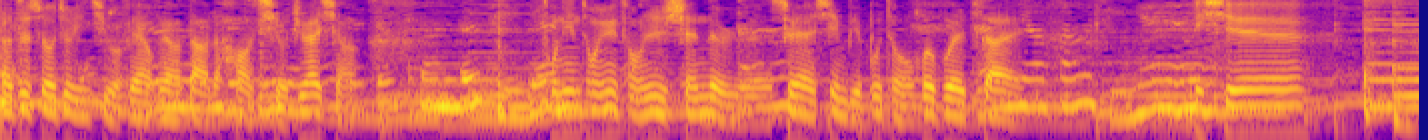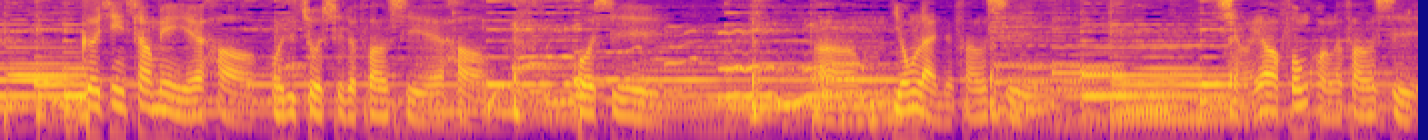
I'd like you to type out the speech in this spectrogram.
那这时候就引起我非常非常大的好奇，我就在想，同年同月同日生的人，虽然性别不同，会不会在一些个性上面也好，或是做事的方式也好，或是嗯慵懒的方式？想要疯狂的方式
